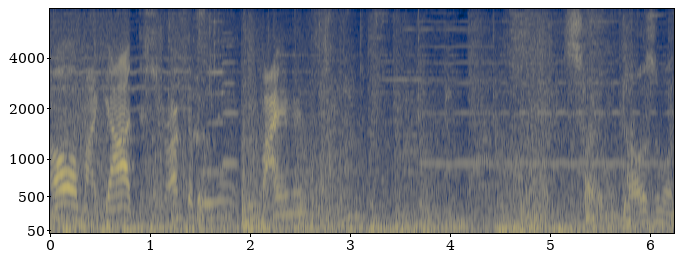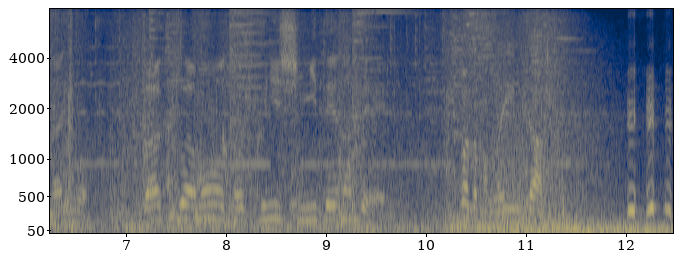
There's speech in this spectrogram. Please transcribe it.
Oh my god. Destructible environments. それに倒すも何も幕府はもうとっくに死にてえなんで Because I'm a lame duck.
